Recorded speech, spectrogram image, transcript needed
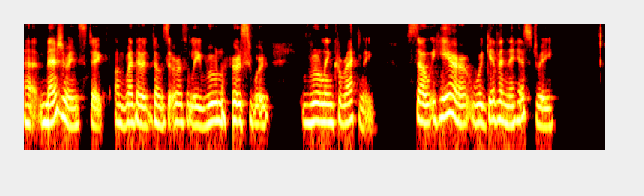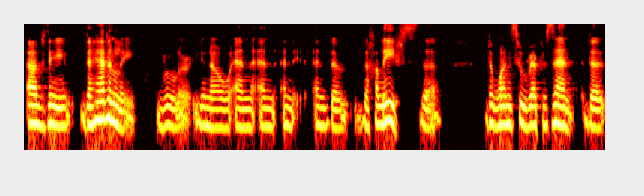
uh, measuring stick on whether those earthly rulers were ruling correctly. So here we're given the history of the the heavenly ruler, you know, and and and and the the caliphs, the the ones who represent the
